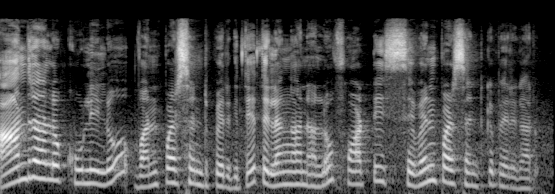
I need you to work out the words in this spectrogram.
ఆంధ్రాలో కూలీలు వన్ పర్సెంట్ పెరిగితే తెలంగాణలో ఫార్టీ సెవెన్ పర్సెంట్కి పెరిగారు.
